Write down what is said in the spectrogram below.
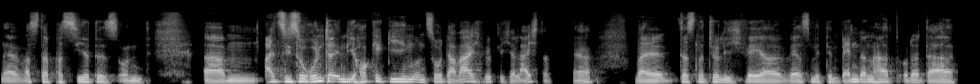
Äh, was da passiert ist. Und ähm, als sie so runter in die Hocke ging und so, da war ich wirklich erleichtert, ja, weil das natürlich, wer wer es mit den Bändern hat oder da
